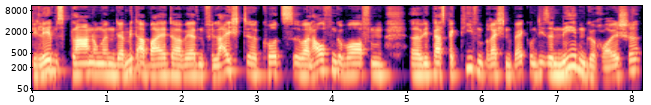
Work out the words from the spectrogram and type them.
die Lebensplanungen der Mitarbeiter werden vielleicht äh, kurz über den Haufen geworfen. Äh, die Perspektiven brechen weg und diese Nebengeräusche,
